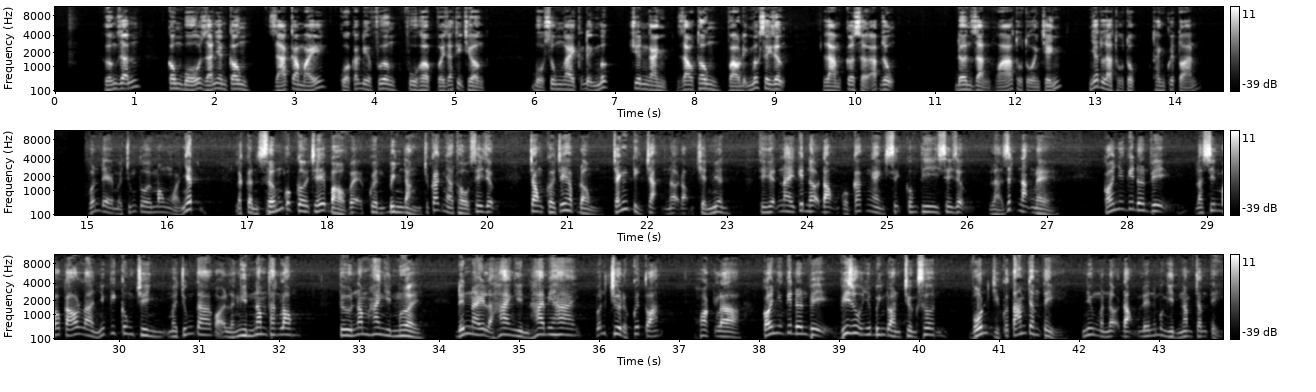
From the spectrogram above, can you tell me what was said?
hướng dẫn công bố giá nhân công, giá ca máy của các địa phương phù hợp với giá thị trường, bổ sung ngay các định mức chuyên ngành giao thông vào định mức xây dựng làm cơ sở áp dụng, đơn giản hóa thủ tục hành chính, nhất là thủ tục thanh quyết toán. Vấn đề mà chúng tôi mong mỏi nhất là cần sớm có cơ chế bảo vệ quyền bình đẳng cho các nhà thầu xây dựng trong cơ chế hợp đồng, tránh tình trạng nợ động triền miên thì hiện nay cái nợ động của các ngành công ty xây dựng là rất nặng nề. Có những cái đơn vị là xin báo cáo là những cái công trình mà chúng ta gọi là nghìn năm thăng long từ năm 2010 đến nay là 2022 vẫn chưa được quyết toán. Hoặc là có những cái đơn vị ví dụ như binh đoàn Trường Sơn vốn chỉ có 800 tỷ nhưng mà nợ động lên đến 1.500 tỷ.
